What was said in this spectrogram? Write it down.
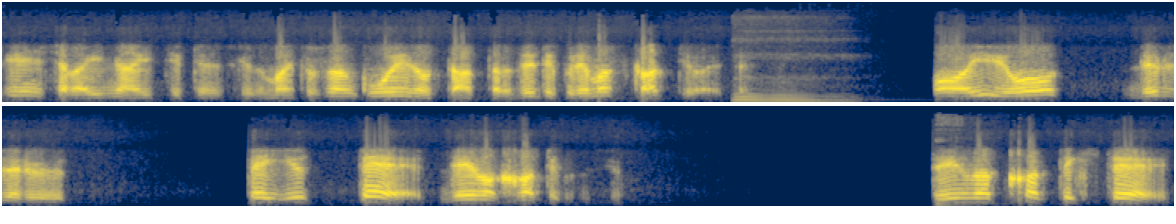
出演者がいないって言ってるんですけど「真人さんこういうのってあったら出てくれますか?」って言われてうんうん。「ああいいよ出る出る」って言って電話かかってくるんですよ電話かかってきて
